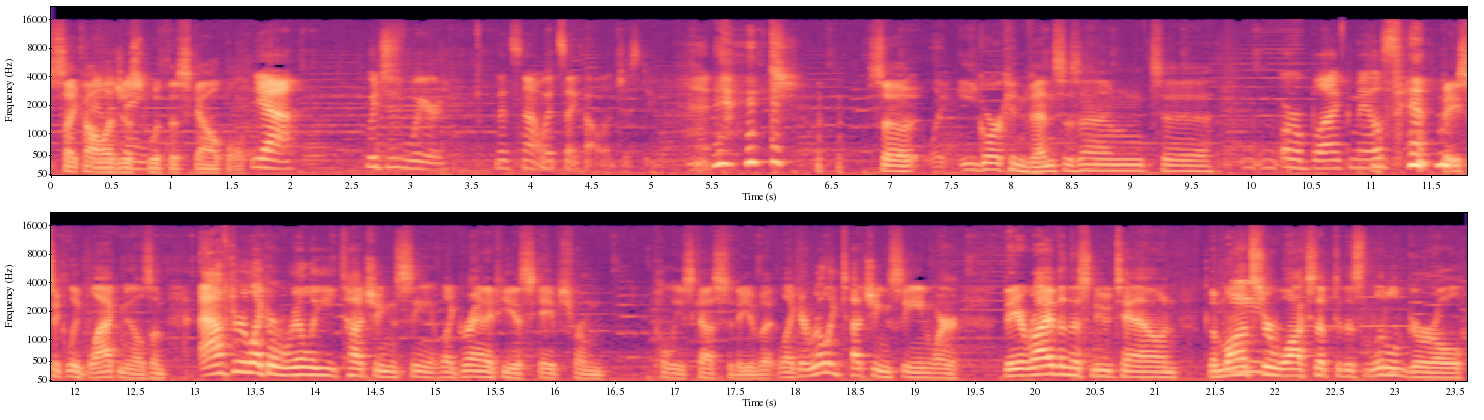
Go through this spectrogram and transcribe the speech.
psychologist thing. with a scalpel. Yeah, which is weird. That's not what psychologists do. So, like, Igor convinces him to or blackmails him. basically blackmails him after like a really touching scene like granted he escapes from police custody but like a really touching scene where they arrive in this new town the monster walks up to this little girl The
